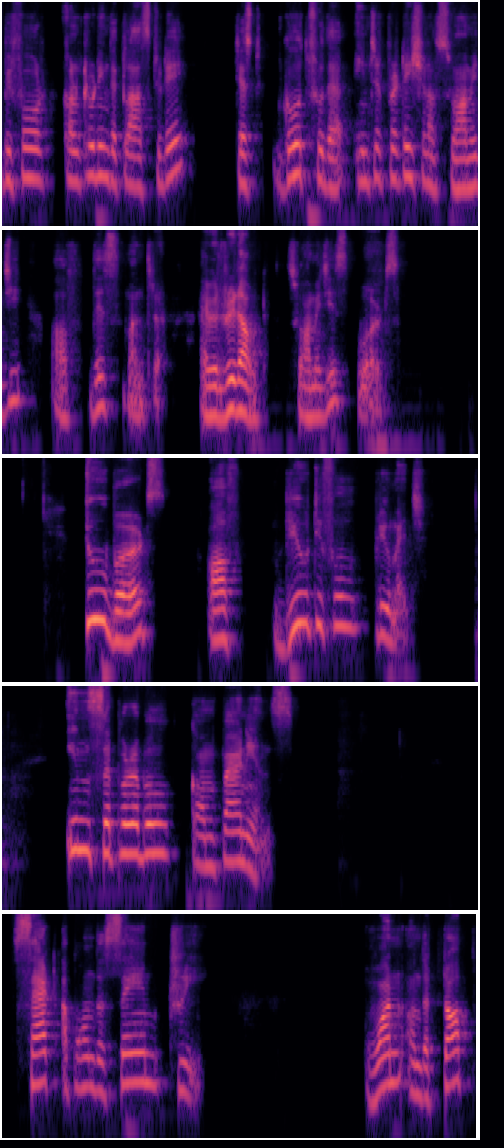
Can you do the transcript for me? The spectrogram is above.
before concluding the class today, just go through the interpretation of Swamiji of this mantra. I will read out Swamiji's words. Two birds of beautiful plumage, inseparable companions, sat upon the same tree, one on the top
